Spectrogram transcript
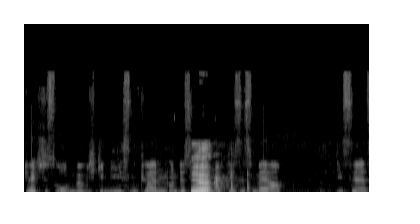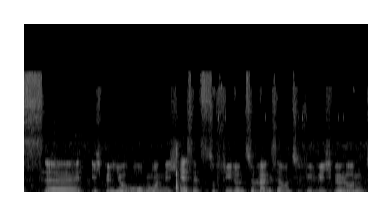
du hättest es oben wirklich genießen können und das Ja. noch dieses mehr, dieses, äh, ich bin hier oben und ich esse jetzt so viel und so langsam und so viel wie ich will und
